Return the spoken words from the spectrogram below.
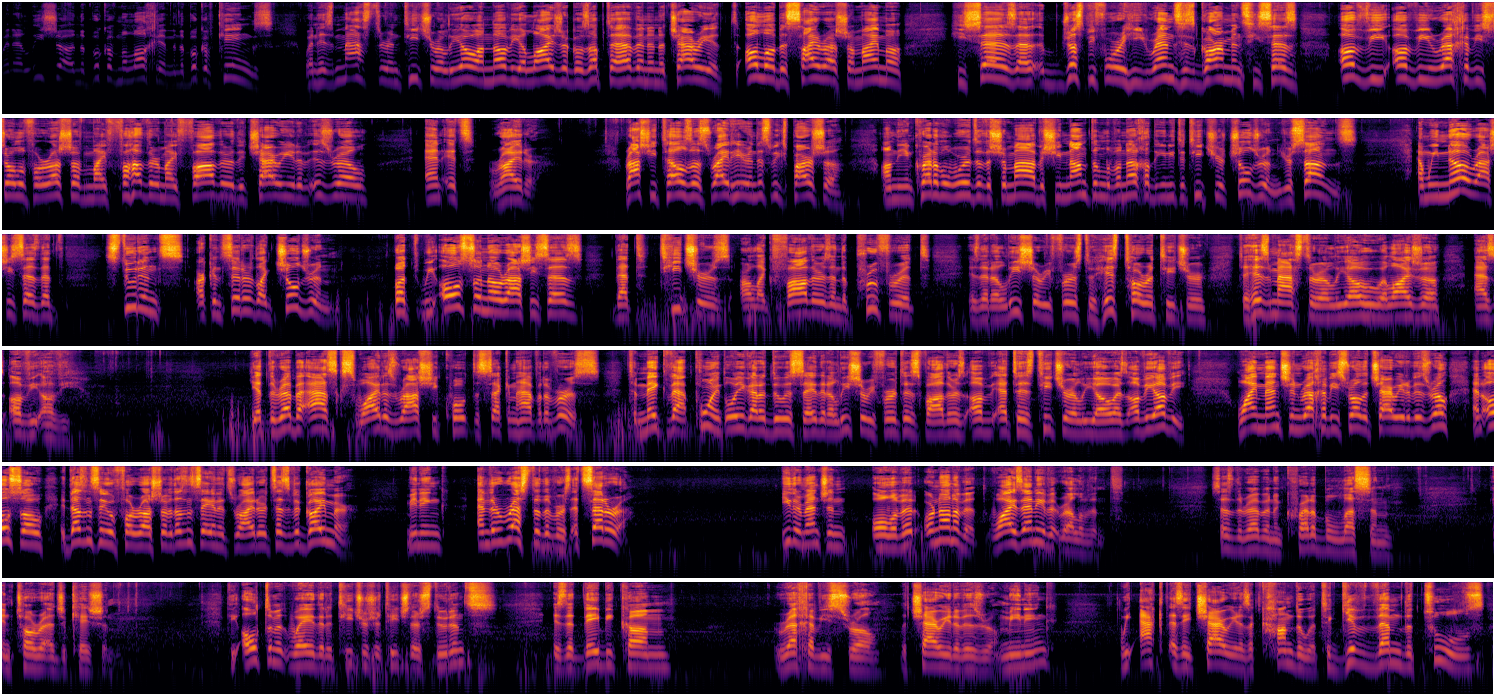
When Elisha in the book of Malachim, in the book of Kings, when his master and teacher Eliyahu Navi Elijah goes up to heaven in a chariot, Allah Besaira Shamaima, he says, uh, just before he rends his garments, he says, Avi, Avi, Rechav Ufarashav, my father, my father, the chariot of Israel, and its rider. Rashi tells us right here in this week's Parsha, on the incredible words of the Shema, Vishinantam Levanecha, that you need to teach your children, your sons. And we know, Rashi says, that students are considered like children. But we also know, Rashi says, that teachers are like fathers, and the proof for it is that Elisha refers to his Torah teacher, to his master Eliyahu, Elijah, as Avi Avi. Yet the Rebbe asks, why does Rashi quote the second half of the verse? To make that point, all you got to do is say that Elisha referred to his father as Avi, eh, to his teacher Eliyahu as Avi Avi. Why mention Rechav Yisrael, the chariot of Israel? And also, it doesn't say Ufarashav, it doesn't say in its rider, it says V'goimer, meaning, and the rest of the verse, etc. Either mention all of it or none of it. Why is any of it relevant? Says the Rebbe, an incredible lesson in Torah education. The ultimate way that a teacher should teach their students is that they become Rechav Yisrael, the chariot of Israel, meaning we act as a chariot, as a conduit, to give them the tools,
